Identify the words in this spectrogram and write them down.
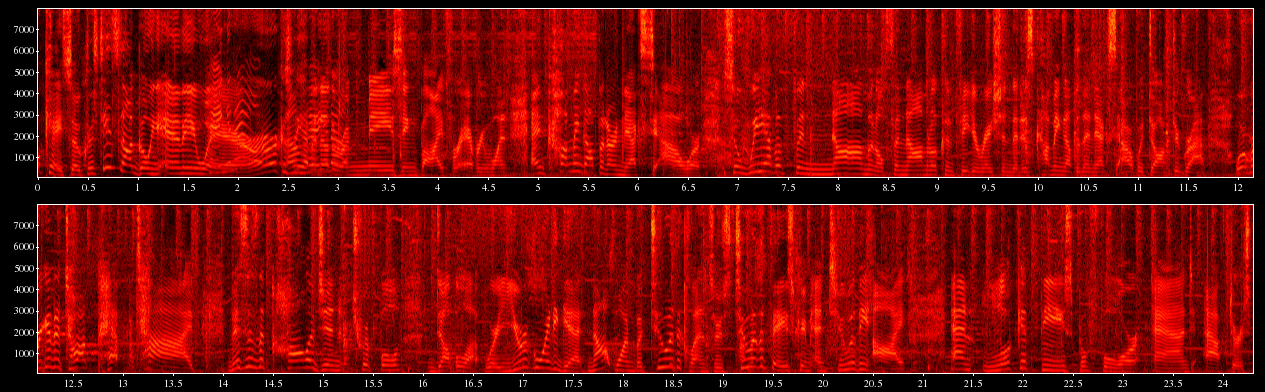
Okay, so Christine's not going anywhere because we have another out. amazing buy for everyone. And coming up in our next hour, so we have a phenomenal, phenomenal configuration that is coming up in the next hour with Dr. Graf, where we're going to talk peptides. This is the collagen triple double up, where you're going to get not one, but two of the cleansers, two of the face cream, and two of the eye. And look at these before and afters.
